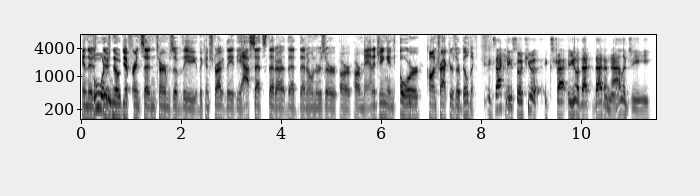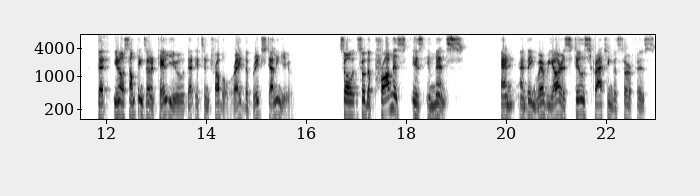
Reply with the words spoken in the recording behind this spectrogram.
And there's there's no difference in terms of the the construct the, the assets that are that, that owners are, are are managing and or contractors are building. Exactly. So if you extract you know that that analogy that you know something's going to tell you that it's in trouble, right? The bridge telling you. So so the promise is immense. And and I think where we are is still scratching the surface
